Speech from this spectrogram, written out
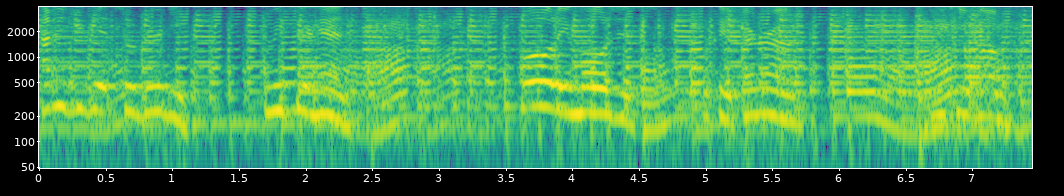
How did you get so dirty? Let me see your hands. Holy Moses. Okay, turn around. Let me see your bum.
